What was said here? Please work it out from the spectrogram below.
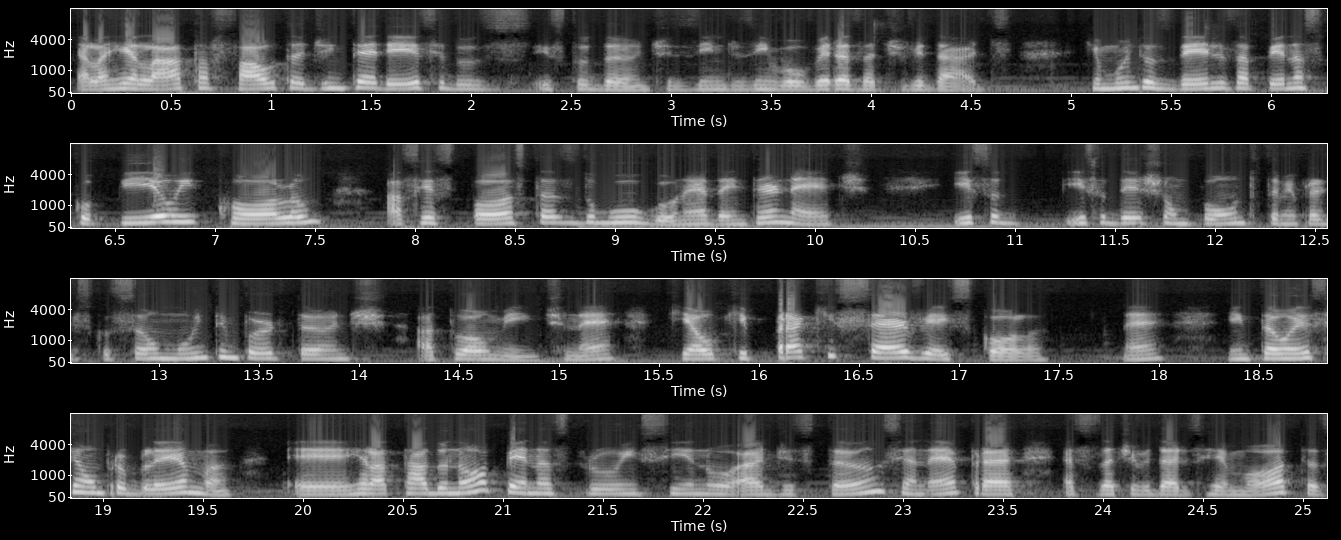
ela relata a falta de interesse dos estudantes em desenvolver as atividades, que muitos deles apenas copiam e colam as respostas do Google, né, da internet. Isso, isso deixa um ponto também para discussão muito importante atualmente, né, que é o que para que serve a escola, né? Então esse é um problema é, relatado não apenas para o ensino à distância, né, para essas atividades remotas,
